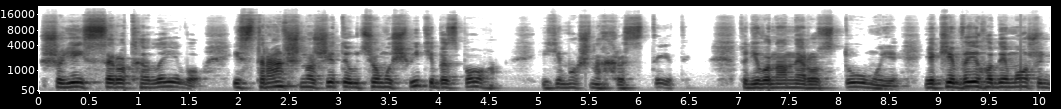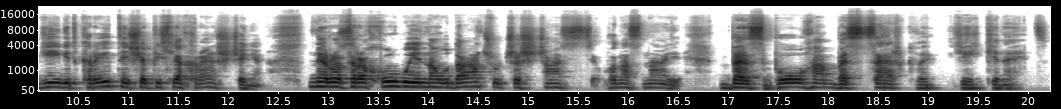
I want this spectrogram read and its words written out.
що їй сиротливо і страшно жити у цьому світі без Бога, її можна хрестити. Тоді вона не роздумує, які вигоди можуть їй відкрити ще після хрещення, не розраховує на удачу чи щастя. Вона знає, без Бога, без церкви їй кінець.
